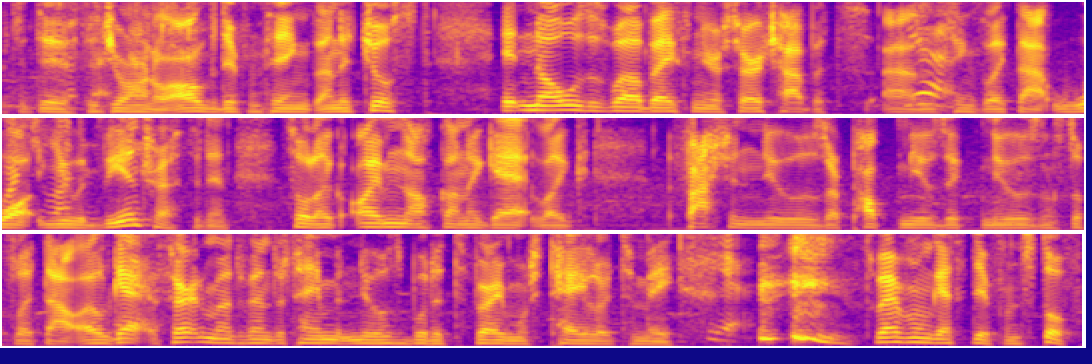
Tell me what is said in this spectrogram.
Journal, the this, the like Journal, that. all the different things, and it just it knows as well based on your search habits and Yeah. things like that what, you you would be see. interested in. So like I'm not gonna get like fashion news or pop music news and stuff like that. I'll get Yeah. a certain amount of entertainment news, but it's very much tailored to me. Yeah. So everyone gets different stuff.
